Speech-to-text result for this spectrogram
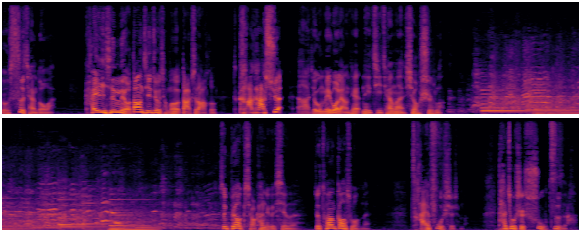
有四千多万，开心的哟，当即就请朋友大吃大喝，咔咔炫啊！结果没过两天，那几千万消失了。所以不要小看这个新闻，这突然告诉我们，财富是什么？它就是数字啊！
